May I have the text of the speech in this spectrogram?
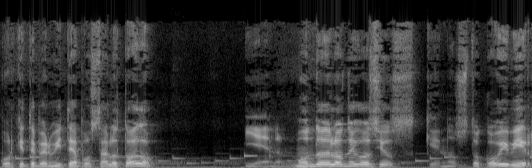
Porque te permite apostarlo todo. Y en el mundo de los negocios que nos tocó vivir,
